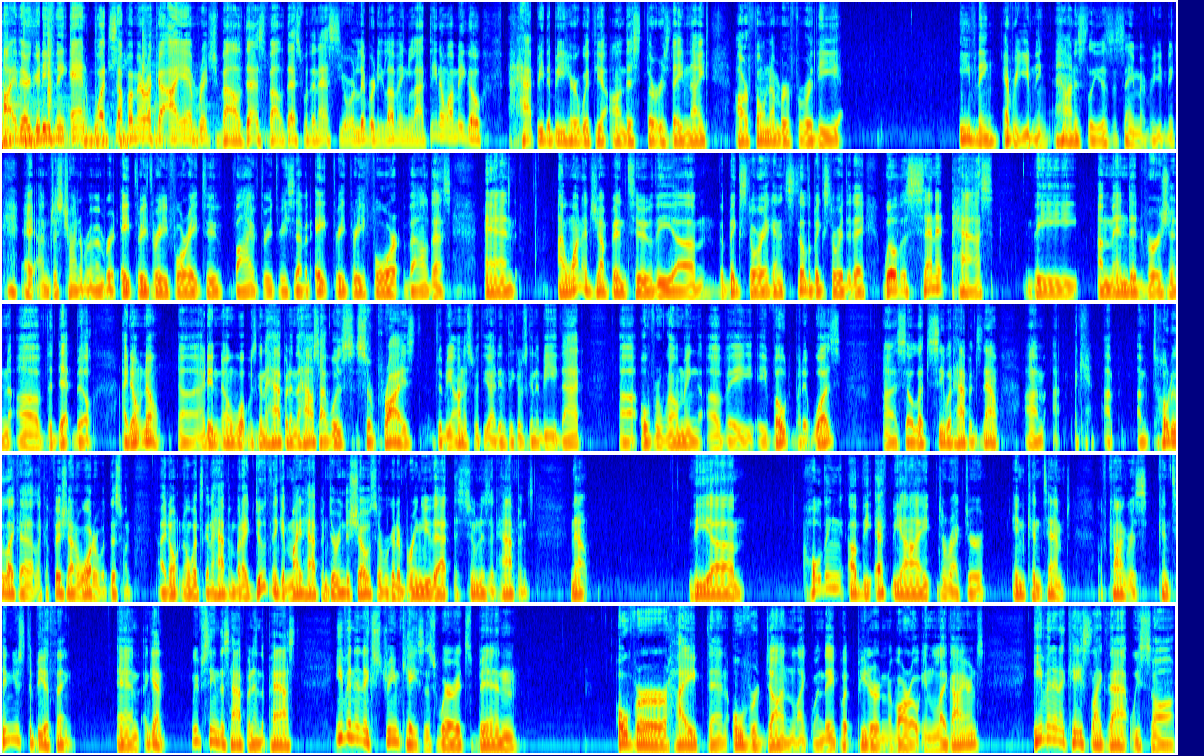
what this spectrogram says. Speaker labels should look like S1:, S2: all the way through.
S1: Hi there, good evening, and what's up, America? I am Rich Valdez, Valdez with an S, your liberty loving Latino amigo. Happy to be here with you on this Thursday night. Our phone number for the evening, every evening, honestly, is the same every evening. I- I'm just trying to remember it 833 482 5337, 8334 Valdez. And I want to jump into the um, the big story again. It's still the big story of the day. Will the Senate pass the amended version of the debt bill? I don't know. Uh, I didn't know what was going to happen in the House. I was surprised, to be honest with you. I didn't think it was going to be that uh, overwhelming of a, a vote, but it was. Uh, so let's see what happens now. Um, I, I can't, I'm, I'm totally like a like a fish out of water with this one. I don't know what's going to happen, but I do think it might happen during the show. So we're going to bring you that as soon as it happens. Now, the um, holding of the FBI director in contempt of Congress continues to be a thing. And again, we've seen this happen in the past, even in extreme cases where it's been overhyped and overdone, like when they put Peter Navarro in leg irons. Even in a case like that, we saw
